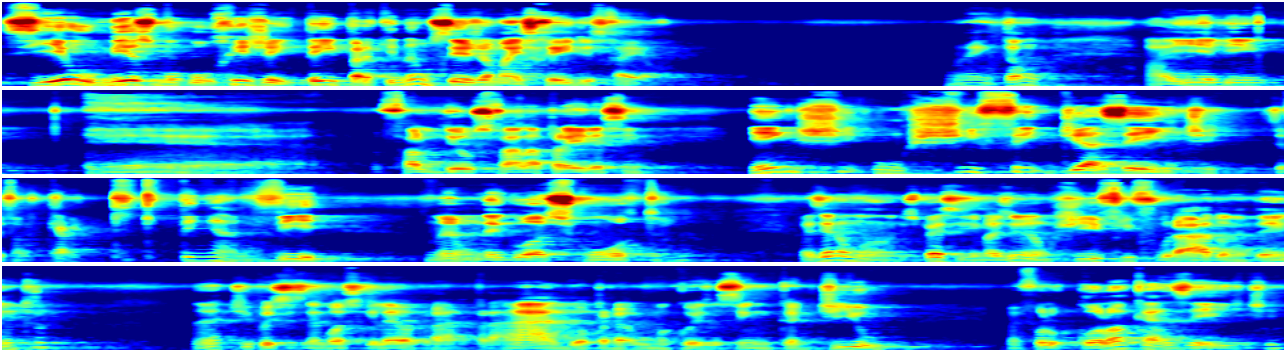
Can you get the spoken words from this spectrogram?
se eu mesmo o rejeitei para que não seja mais rei de Israel? É? Então, aí ele, é, fala, Deus fala para ele assim: enche um chifre de azeite. Você fala, cara, o que, que tem a ver não é um negócio com outro? Né? Mas era uma espécie de, imagina, um chifre furado ali dentro, né? tipo esses negócios que leva para água, para alguma coisa assim, um cantil. Mas falou, coloca azeite,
